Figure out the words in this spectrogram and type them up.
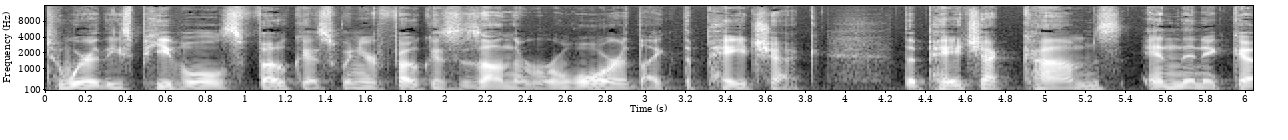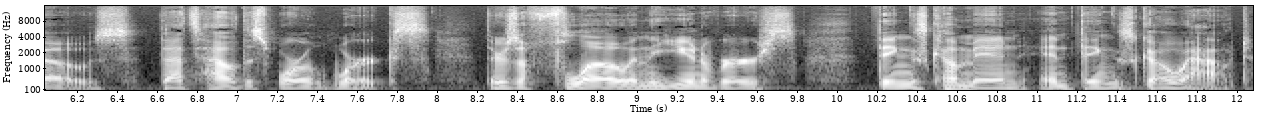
to where these people's focus, when your focus is on the reward, like the paycheck, the paycheck comes and then it goes. That's how this world works. There's a flow in the universe. Things come in and things go out.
